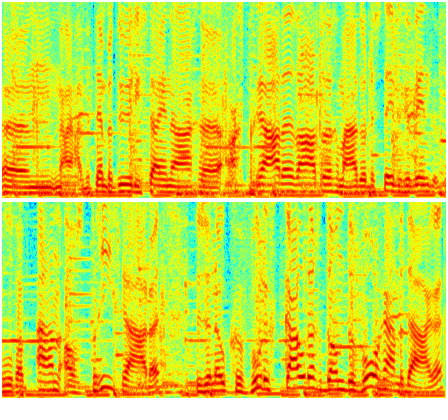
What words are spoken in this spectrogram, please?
Ehm, nou ja, de temperatuur die stijgt naar eh, 8 graden later, maar door de stevige wind voelt dat aan als 3 graden. Is dan ook gevoelig kouder dan de voorgaande dagen.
